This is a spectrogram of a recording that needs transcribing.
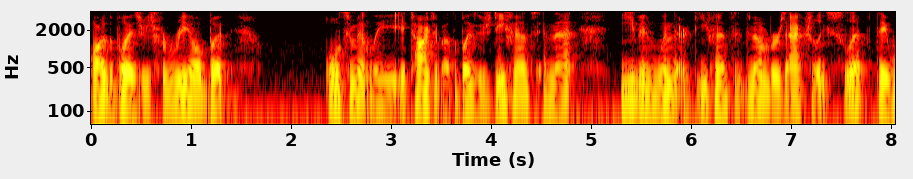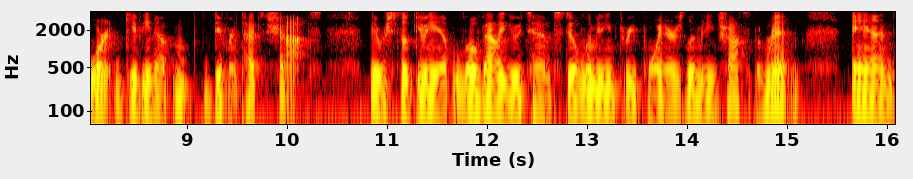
are the Blazers for real? But ultimately it talked about the Blazers defense and that even when their defensive numbers actually slipped, they weren't giving up different types of shots. They were still giving up low value attempts, still limiting three pointers, limiting shots at the rim. And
